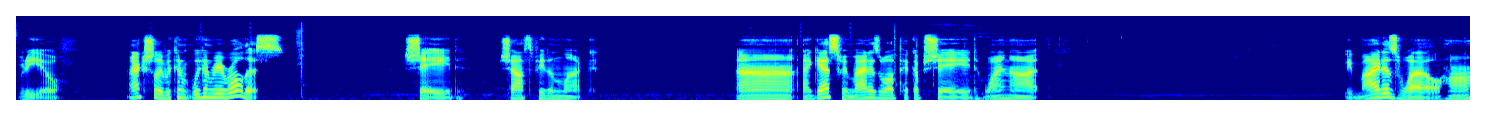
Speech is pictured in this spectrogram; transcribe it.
What are you? Actually, we can we can re-roll this. Shade. Shot speed and luck. Uh, I guess we might as well pick up Shade. Why not? We might as well, huh?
